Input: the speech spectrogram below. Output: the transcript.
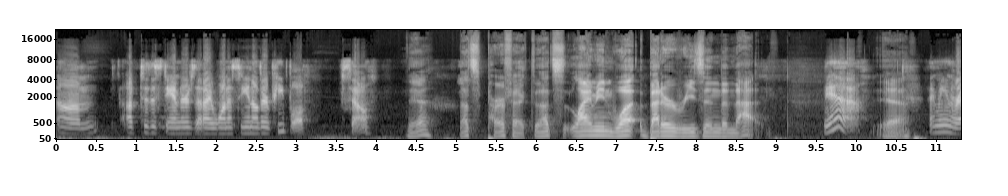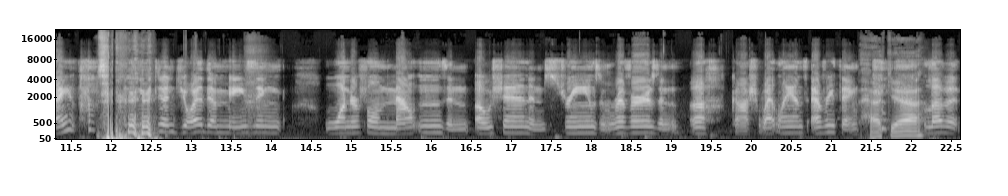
um, up to the standards that I want to see in other people. So Yeah, that's perfect. That's I mean, what better reason than that? yeah, Yeah. I mean, right? and then you get to enjoy the amazing, wonderful mountains and ocean and streams and rivers and ugh, gosh, wetlands, everything. Heck yeah. Love it.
